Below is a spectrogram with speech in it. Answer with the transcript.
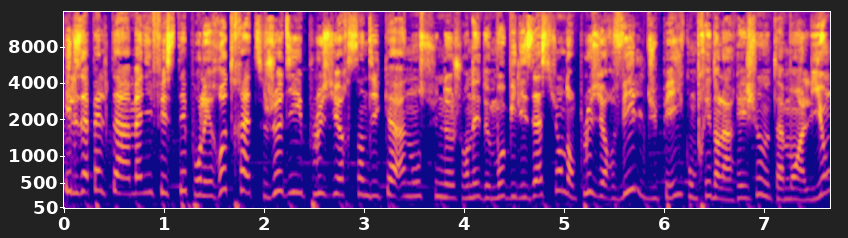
Ils appellent à manifester pour les retraites. Jeudi, plusieurs syndicats annoncent une journée de mobilisation dans plusieurs villes du pays, y compris dans la région, notamment à Lyon.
